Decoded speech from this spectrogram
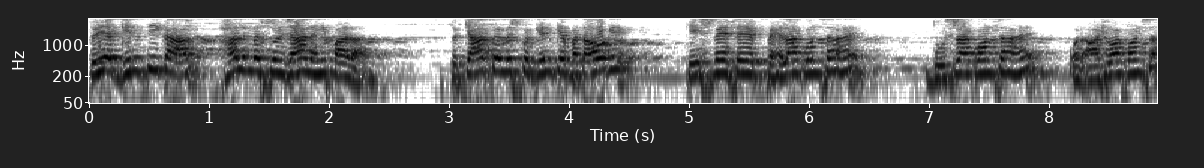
तो यह गिनती का हल मैं सुलझा नहीं पा रहा। तो क्या तुम इसको गिन के बताओगे कि इसमें से पहला कौन सा है, दूसरा कौन सा है और आठवां कौन सा?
